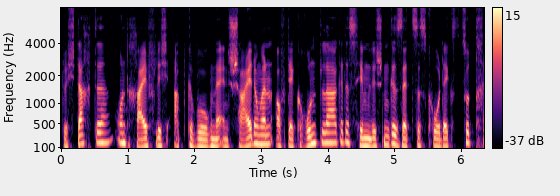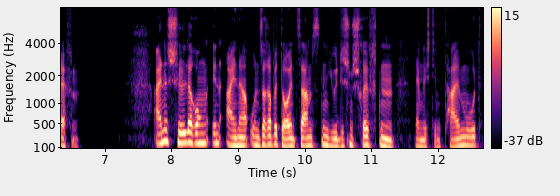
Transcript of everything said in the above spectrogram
durchdachte und reiflich abgewogene Entscheidungen auf der Grundlage des himmlischen Gesetzeskodex zu treffen. Eine Schilderung in einer unserer bedeutsamsten jüdischen Schriften, nämlich dem Talmud,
